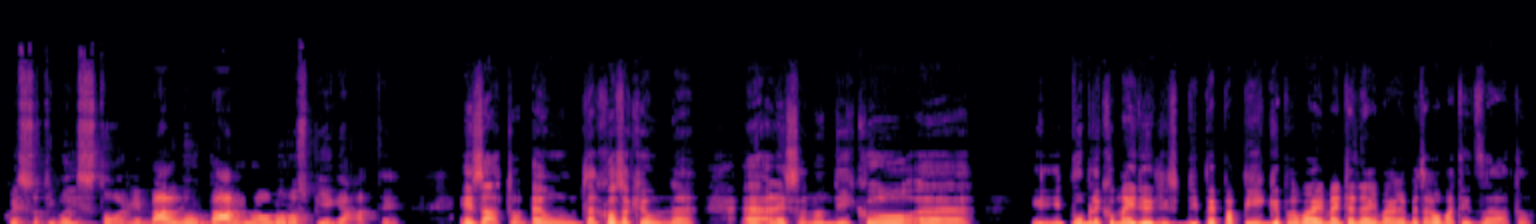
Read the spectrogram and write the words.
questo tipo di storie, vanno, vanno loro spiegate. Esatto, è una cosa che un... eh, adesso non dico... eh, il, il pubblico medio di, di Peppa Pig probabilmente ne rimarrebbe traumatizzato.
